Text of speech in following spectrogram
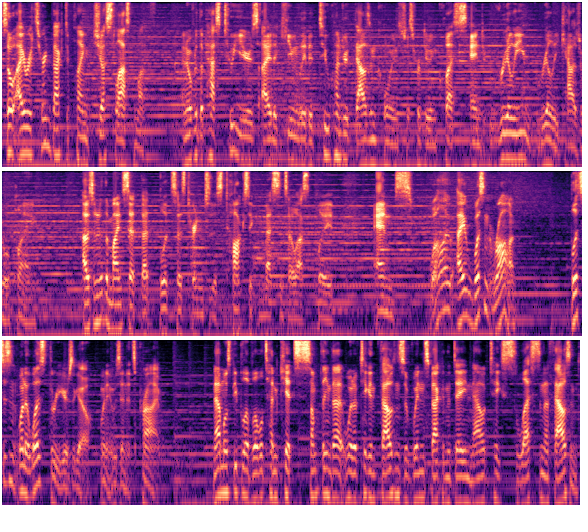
So I returned back to playing just last month, and over the past two years I had accumulated 200,000 coins just for doing quests and really, really casual playing. I was under the mindset that Blitz has turned into this toxic mess since I last played, and well, I, I wasn't wrong. Blitz isn't what it was three years ago, when it was in its prime. Now most people have level 10 kits, something that would have taken thousands of wins back in the day now takes less than a thousand.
